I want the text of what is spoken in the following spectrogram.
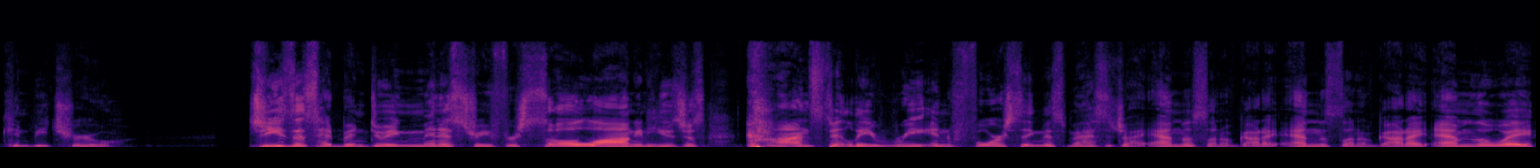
can be true. Jesus had been doing ministry for so long, and he was just constantly reinforcing this message I am the Son of God. I am the Son of God. I am the way.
